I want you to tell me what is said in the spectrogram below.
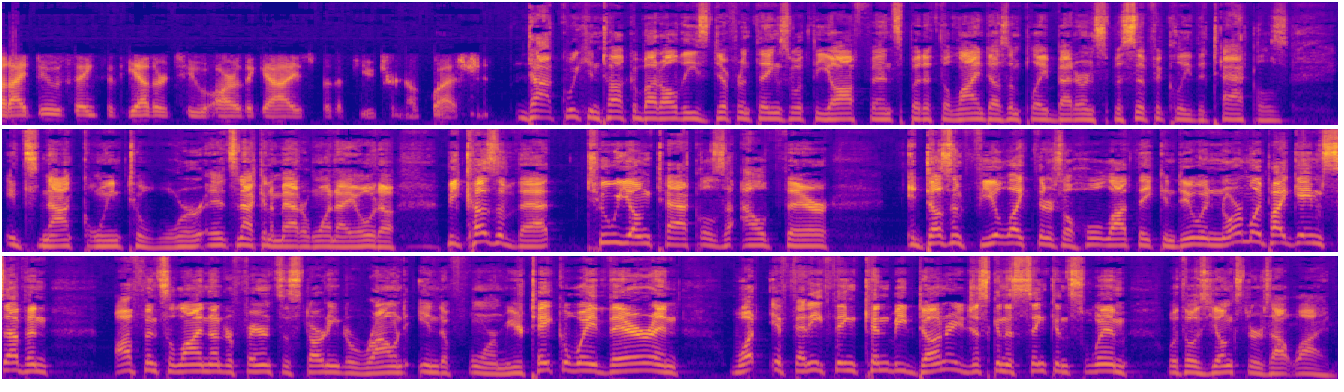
but I do think that the other two are the guys for the future, no question. Doc, we can talk about all these different things with the offense, but if the line doesn't play better, and specifically the tackles, it's not going to work. It's not going to matter one iota. Because of that, two young tackles out there. It doesn't feel like there's a whole lot they can do. And normally by game seven, offensive line under Ferentz is starting to round into form. Your takeaway there and what, if anything, can be done? Or are you just going to sink and swim with those youngsters out wide?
